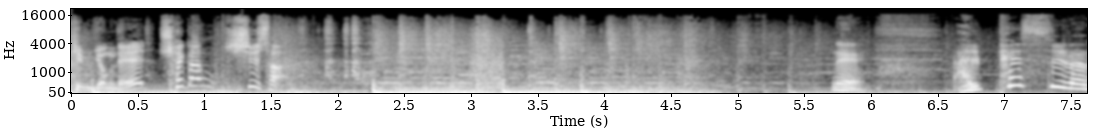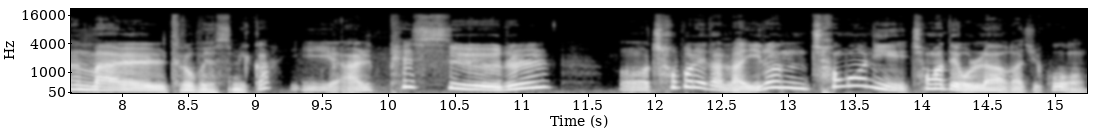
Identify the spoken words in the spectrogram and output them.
김경래의 최강 시사 네. 알페스라는 말 들어보셨습니까? 이 알페스를 어, 처벌해달라 이런 청원이 청와대에 올라와가지고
